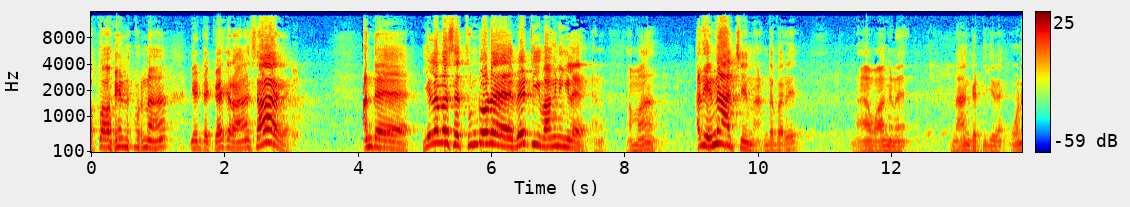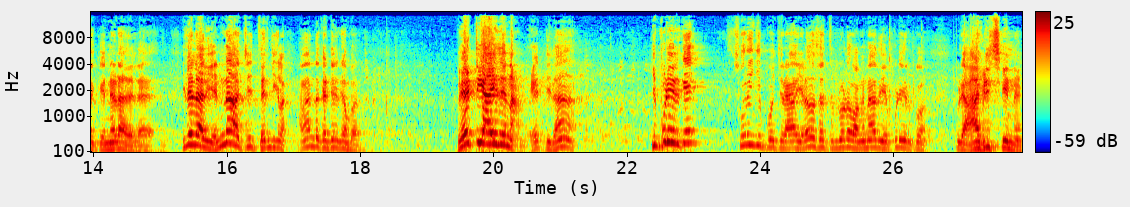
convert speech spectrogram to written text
அப்போ அவன் என்ன பண்ணான் என்கிட்ட கேட்குறான் சார் அந்த இலவச துண்டோட வேட்டி வாங்குனீங்களே. ஆமாம் அது என்ன ஆச்சுன்னா இந்த பாரு நான் வாங்கினேன். நான் கட்டிக்கிறேன். உனக்கு என்னடா அதில்? இல்லை இல்லை அது என்ன ஆச்சு தெரிஞ்சுக்கலாம். அதான் இந்த கட்டியிருக்கான் பாரு. வேட்டி ஆயுதுன்னா வேட்டி தான். இப்படி இருக்கு? சுருங்கி போச்சுடா. இலவச துண்டோட வாங்கினா அது எப்படி இருக்கும்? இப்படி ஆயிடுச்சுன்னு.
